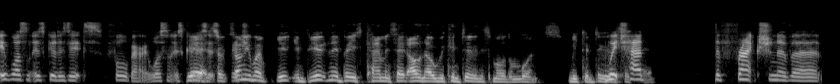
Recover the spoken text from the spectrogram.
it wasn't as good as its forebear. It wasn't as good Yeah, as its so it's only when Beauty, Beauty and the Beast came and said, "Oh no, we can do this more than once. We could do Which this." had again." the fraction of a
